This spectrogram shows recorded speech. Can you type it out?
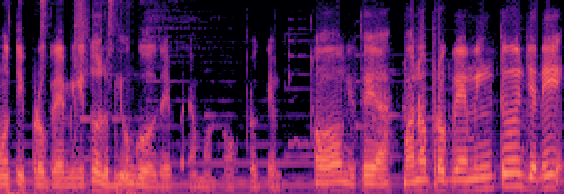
multi programming itu lebih unggul daripada mono programming. Oh gitu ya. Mono programming tuh jadi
